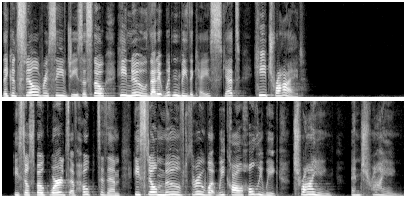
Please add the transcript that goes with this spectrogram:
They could still receive Jesus, though he knew that it wouldn't be the case, yet he tried. He still spoke words of hope to them. He still moved through what we call Holy Week, trying and trying.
